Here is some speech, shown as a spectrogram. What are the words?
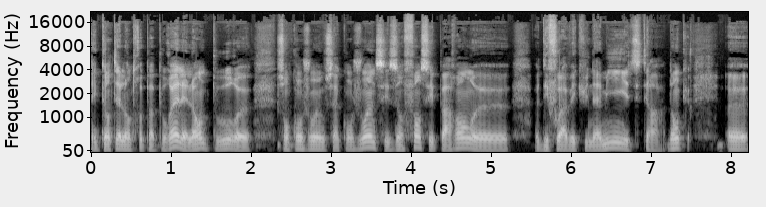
Et quand elle entre pas pour elle, elle entre pour euh, son conjoint ou sa conjointe, ses enfants, ses parents, euh, des fois avec une amie, etc. Donc, euh,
